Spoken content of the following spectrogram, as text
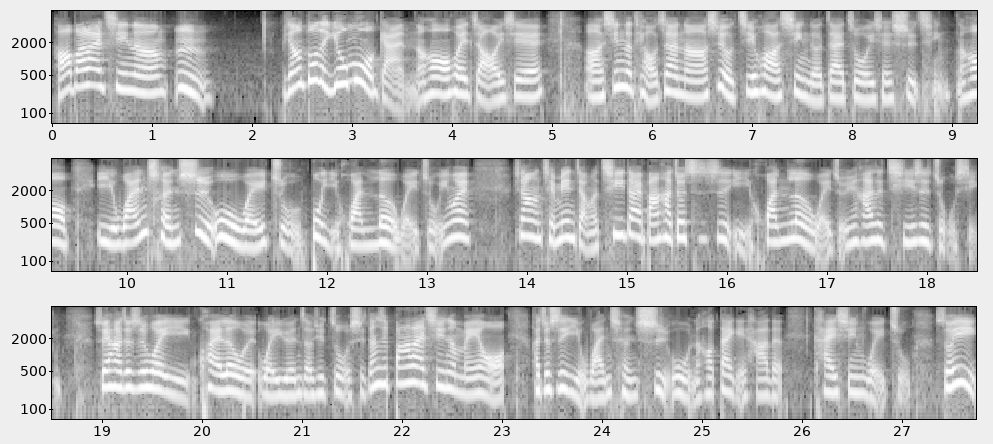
好，八赖七呢，嗯，比较多的幽默感，然后会找一些呃新的挑战啊，是有计划性的在做一些事情，然后以完成事物为主，不以欢乐为主，因为。像前面讲的七代八，它就是是以欢乐为主，因为它是七是主型，所以它就是会以快乐为为原则去做事。但是八代七呢，没有哦，它就是以完成事物，然后带给他的开心为主，所以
